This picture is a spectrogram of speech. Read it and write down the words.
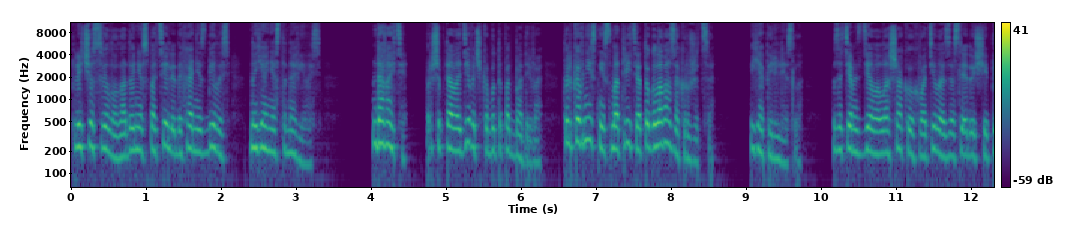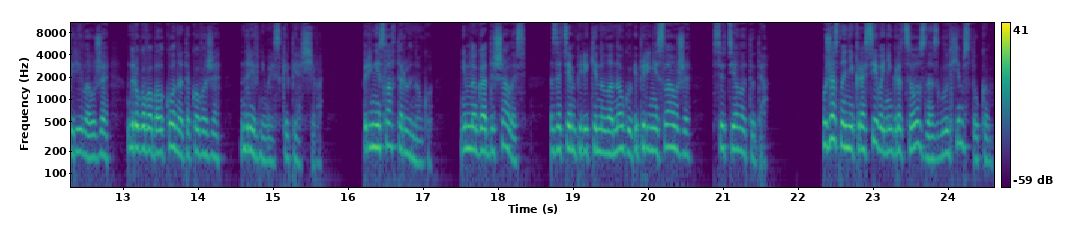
Плечо свело, ладони вспотели, дыхание сбилось, но я не остановилась. «Давайте», — прошептала девочка, будто подбадривая. «Только вниз не смотрите, а то голова закружится». Я перелезла. Затем сделала шаг и ухватилась за следующее перила уже другого балкона, такого же древнего и скрипящего. Перенесла вторую ногу. Немного отдышалась, затем перекинула ногу и перенесла уже все тело туда. Ужасно некрасиво, неграциозно, с глухим стуком.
